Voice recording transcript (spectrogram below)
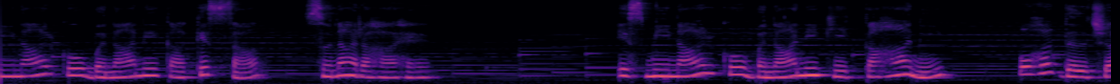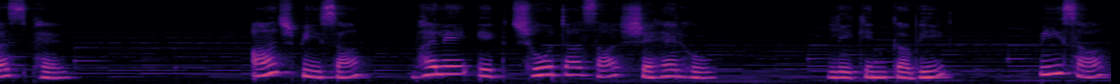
मीनार को बनाने का किस्सा सुना रहा है। इस मीनार को बनाने की कहानी बहुत दिलचस्प है। आज पीसा भले एक छोटा सा शहर हो, लेकिन कभी पीसा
